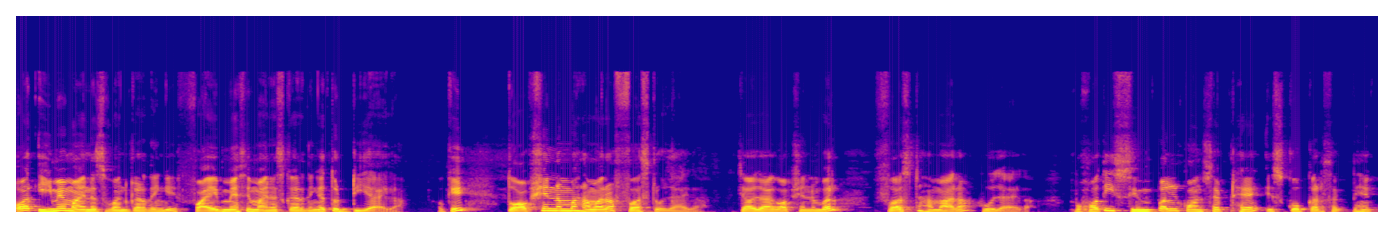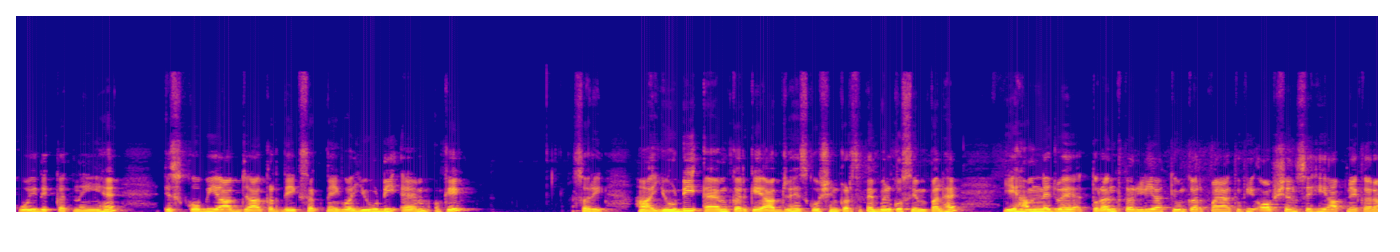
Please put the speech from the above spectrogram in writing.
और ई e में माइनस वन कर देंगे। फाइव में से माइनस कर देंगे तो डी आएगा, ओके? तो ऑप्शन नंबर हमारा फ़र्स्ट हो जाएगा। क्या हो जाएगा? ऑप्शन नंबर फ़र्स्ट हमारा हो जाएगा। बहुत ही सिंपल कॉन्सेप्ट है, इसको कर सकते हैं, कोई दिक्कत नहीं है। इसको भी आप जाकर देख सकते हैं एक बार U D M okay sorry हाँ यू डी एम करके आप जो है इस क्वेश्चन कर सकते हैं। बिल्कुल सिंपल है। ये हमने जो है तुरंत कर लिया। क्यों कर पाया? क्योंकि ऑप्शन से ही आपने करा।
